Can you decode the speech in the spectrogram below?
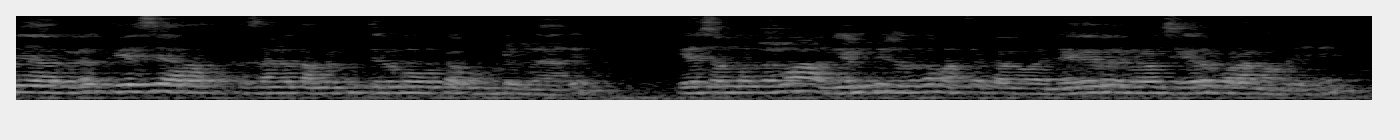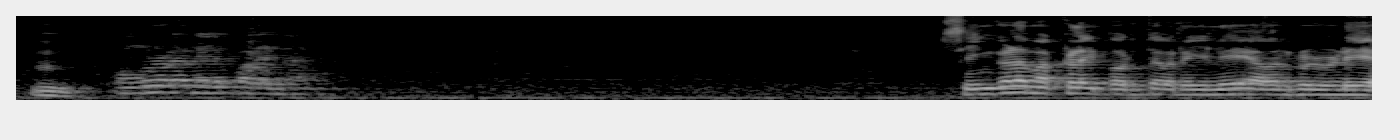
காந்தி அவர்கள் தேசிய அரசாங்கத்தை அமைப்பு திரும்ப ஒருக்கா இது சம்பந்தமா எம்பி சொல்லுங்க மற்ற நிறைய பேர் எங்களோட சேர போறாங்க அப்படின்னு. உங்களோட நிலைப்பாடு என்ன? சிங்கள மக்களை பொறுத்தவரையிலே அவர்களுடைய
